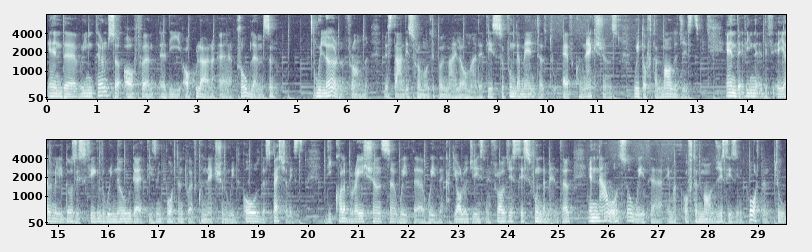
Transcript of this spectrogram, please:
and uh, in terms of uh, the ocular uh, problems we learn from the studies from multiple myeloma that is fundamental to have connections with ophthalmologists and in the AL amyloidosis field we know that it is important to have connection with all the specialists the collaborations with, uh, with cardiologists, nephrologists is fundamental. And now also with uh, ophthalmologists is important to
